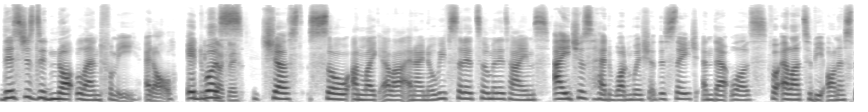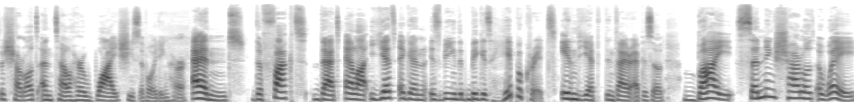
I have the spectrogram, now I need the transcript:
this just did not land for me at all. It was Exactly. just so unlike Ella, and I know we've said it so many times. I just had one wish at this stage, and that was for Ella to be honest with Charlotte and tell her why she's avoiding her. And the fact that Ella yet again is being the biggest hypocrite in the ep- entire episode by sending Charlotte away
